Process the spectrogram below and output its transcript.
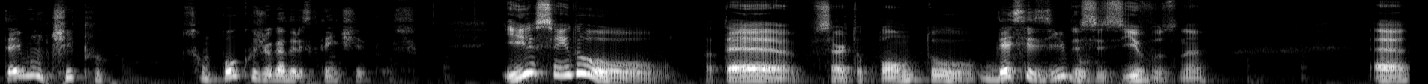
teve um título. São poucos jogadores que têm títulos. E sendo até certo ponto decisivo. decisivos, né? É.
